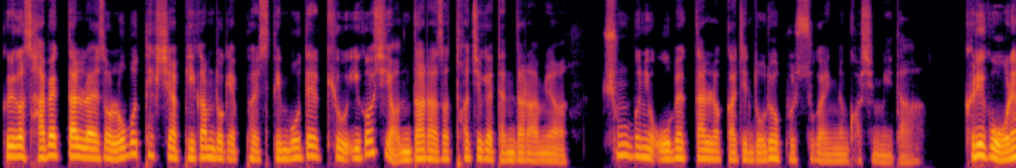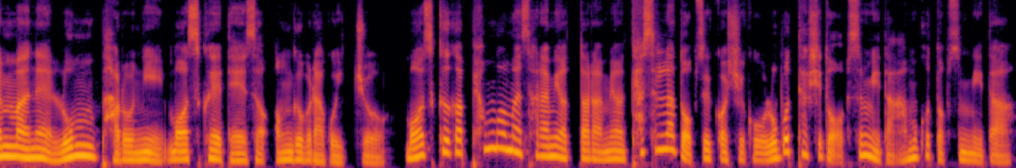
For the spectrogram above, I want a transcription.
그리고 400달러에서 로보택시와 비감독 FSD 모델 Q 이것이 연달아서 터지게 된다라면 충분히 500달러까지 노려볼 수가 있는 것입니다. 그리고 오랜만에 롬 바론이 머스크에 대해서 언급을 하고 있죠. 머스크가 평범한 사람이었다라면 테슬라도 없을 것이고 로보택시도 없습니다. 아무것도 없습니다.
